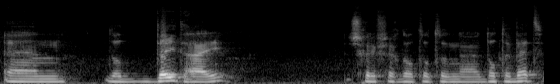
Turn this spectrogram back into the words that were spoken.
En dat deed hij. Schrift zegt dat, dat, een, uh, dat de wet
